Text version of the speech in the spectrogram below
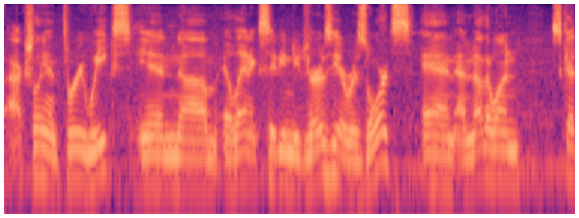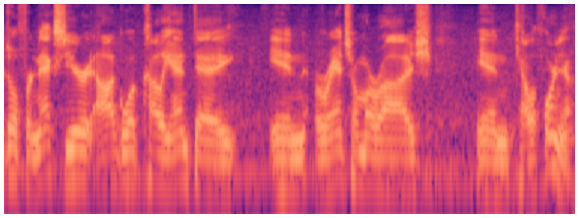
actually in three weeks in um, Atlantic City, New Jersey, at Resorts, and another one scheduled for next year at Agua Caliente in Rancho Mirage in California.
